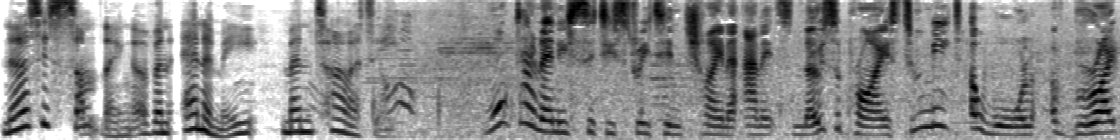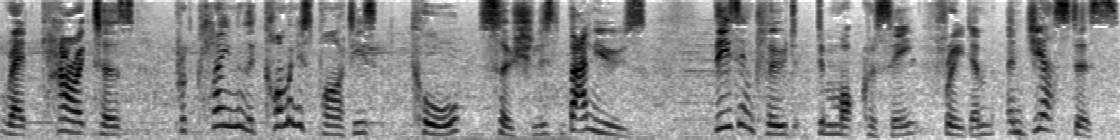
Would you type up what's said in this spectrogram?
nurses something of an enemy mentality. Walk down any city street in China and it's no surprise to meet a wall of bright red characters proclaiming the Communist Party's core socialist values. These include democracy, freedom, and justice.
